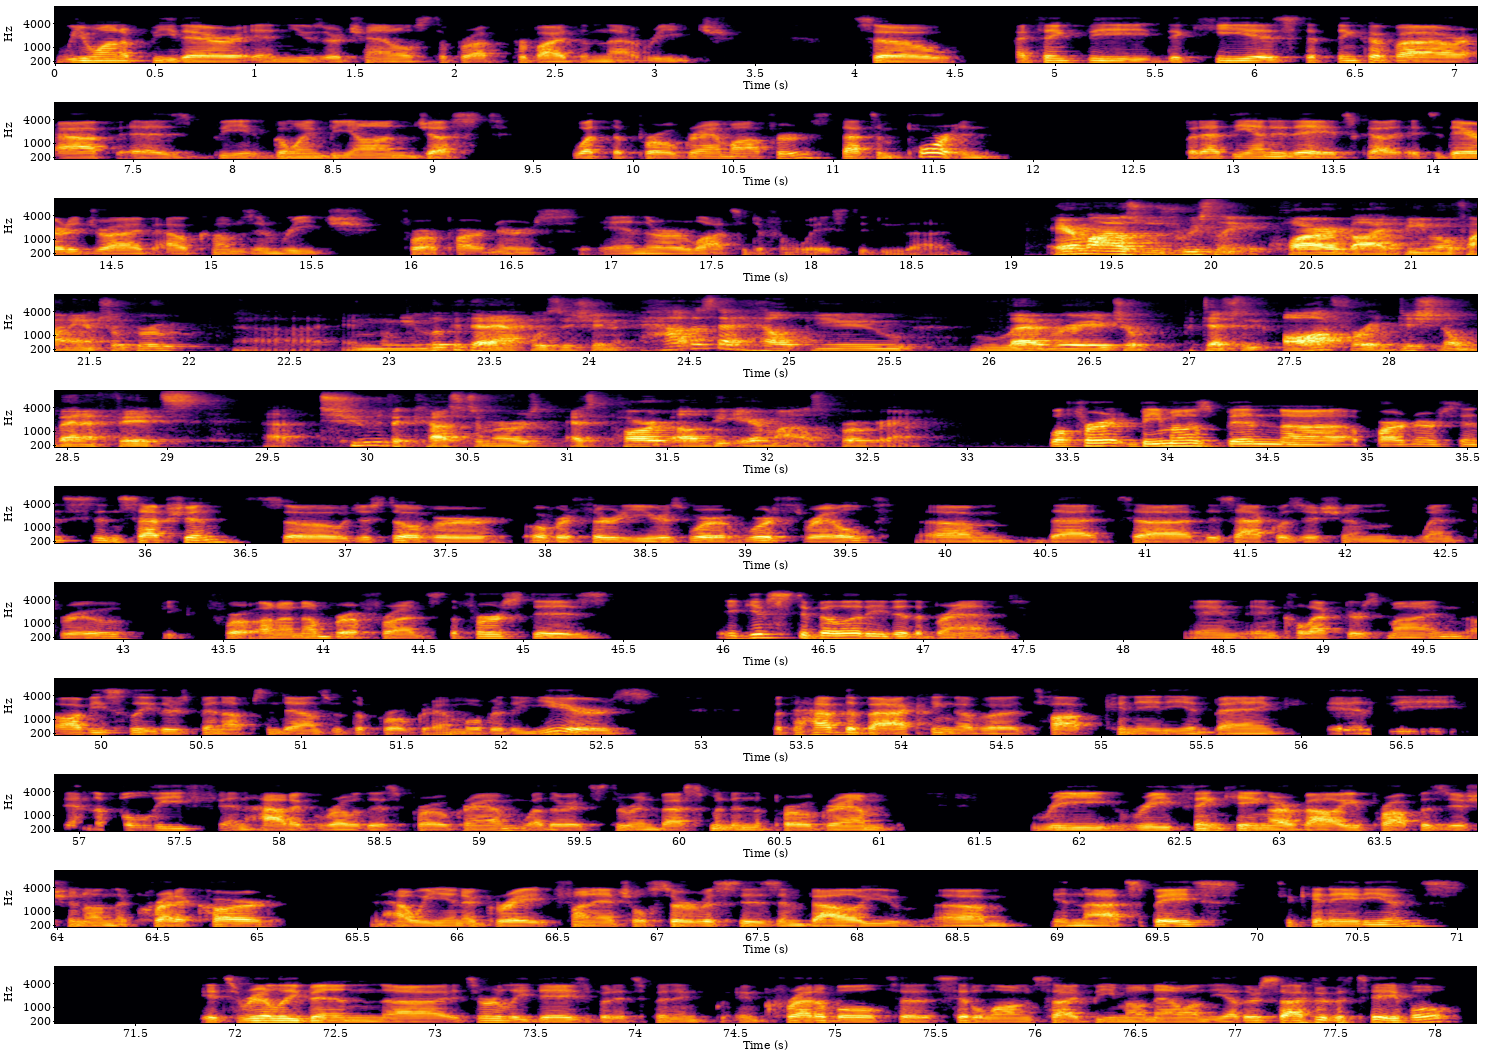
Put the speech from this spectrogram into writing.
we want to be there and use our channels to pro- provide them that reach. So I think the the key is to think of our app as be, going beyond just what the program offers. That's important, but at the end of the day, it's got it's there to drive outcomes and reach for our partners, and there are lots of different ways to do that. Air Miles was recently acquired by BMO Financial Group, uh, and when you look at that acquisition, how does that help you leverage or potentially offer additional benefits uh, to the customers as part of the Air Miles program? Well, for BMO's been uh, a partner since inception, so just over over 30 years. We're we're thrilled um, that uh, this acquisition went through for on a number of fronts. The first is it gives stability to the brand in in collectors' mind. Obviously, there's been ups and downs with the program over the years, but to have the backing of a top Canadian bank and the and the belief in how to grow this program, whether it's through investment in the program re rethinking our value proposition on the credit card and how we integrate financial services and value um, in that space to Canadians. It's really been uh, it's early days, but it's been in- incredible to sit alongside BMO now on the other side of the table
